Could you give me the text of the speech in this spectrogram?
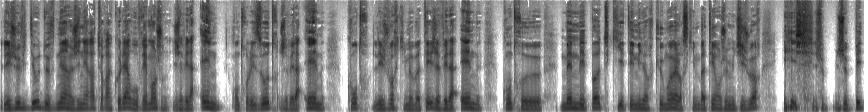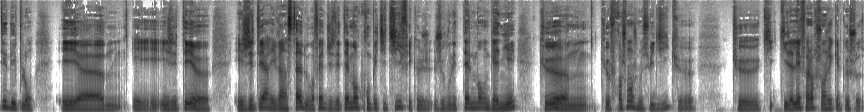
les jeux vidéo devenaient un générateur à colère où vraiment j'avais la haine contre les autres, j'avais la haine contre les joueurs qui me battaient, j'avais la haine contre euh, même mes potes qui étaient meilleurs que moi lorsqu'ils me battaient en jeu multijoueur et je pétais des plombs. Et, et, et j'étais et j'étais arrivé à un stade où en fait j'étais tellement compétitif et que je, je voulais tellement gagner que que franchement je me suis dit que que qu'il allait falloir changer quelque chose.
